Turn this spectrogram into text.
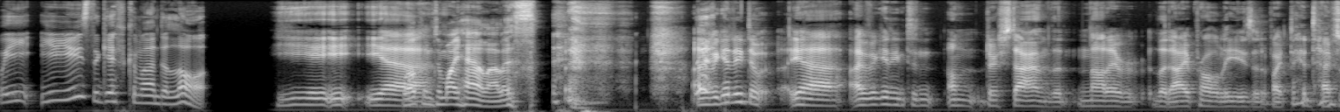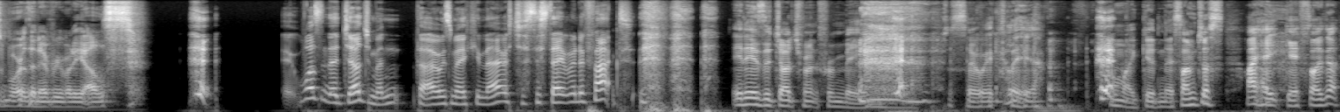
Well, you, you use the GIF command a lot. Ye- yeah. Welcome to my hell, Alice. I'm beginning to yeah, I'm beginning to understand that not every, that I probably use it about ten times more than everybody else. It wasn't a judgment that I was making there. It's just a statement of fact. It is a judgment from me, just so we're clear. Oh my goodness, I'm just I hate gifs. I don't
